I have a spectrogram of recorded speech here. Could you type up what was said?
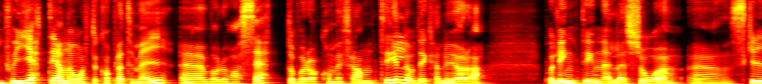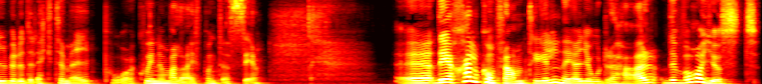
Du får jättegärna återkoppla till mig eh, vad du har sett och vad du har kommit fram till och det kan du göra på LinkedIn eller så eh, skriver du direkt till mig på queenofmylife.se. Eh, det jag själv kom fram till när jag gjorde det här det var just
